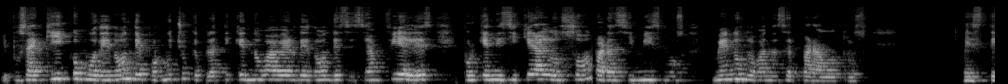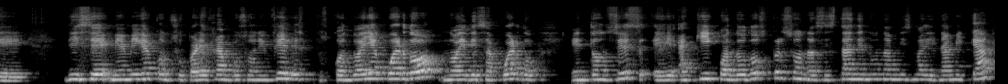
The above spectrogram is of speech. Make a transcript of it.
Y pues aquí, como de dónde, por mucho que platiquen, no va a haber de dónde se sean fieles, porque ni siquiera lo son para sí mismos, menos lo van a hacer para otros. Este, Dice, mi amiga con su pareja ambos son infieles. Pues cuando hay acuerdo, no hay desacuerdo. Entonces, eh, aquí cuando dos personas están en una misma dinámica,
